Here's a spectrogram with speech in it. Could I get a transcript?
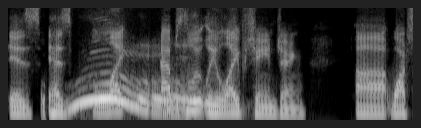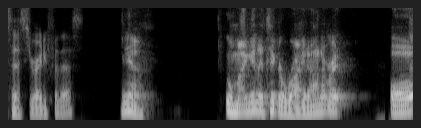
is has li- absolutely life changing. Uh, watch this. You ready for this? Yeah. Oh, am I going to take a ride on it? Right. Oh.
